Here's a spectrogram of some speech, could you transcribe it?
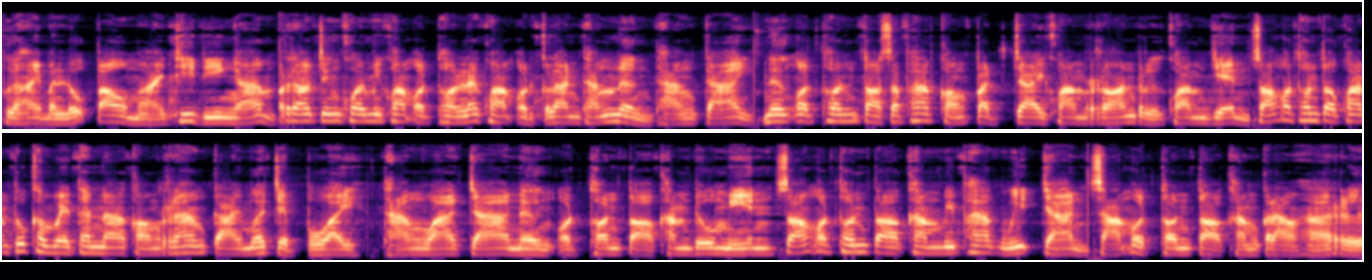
เพื่อให้บรรลุเป้าหมายที่ดีงาม เราจึงควรมีความอดทนและความอดกลั้นทั้งหนึ่งทางกาย 1. อดทนต่อสภาพของปัจจัยความร้อนหรือความเย็น 2. อดทนต่อความทุกขเวทนาของร่างกายเมื่อเจ็บป่วย ทางวาจา 1. อดทนต่อคำดูหมิน 2. อดทนต่อคำวิพากษ์วิจารณ์ 3. อดทนต่อคำกล่าวหาหรือ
